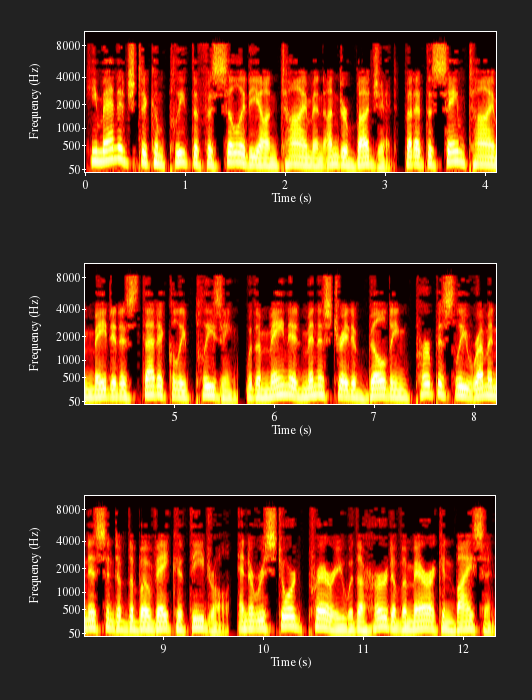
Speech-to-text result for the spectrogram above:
He managed to complete the facility on time and under budget, but at the same time made it aesthetically pleasing, with a main administrative building purposely reminiscent of the Beauvais Cathedral, and a restored prairie with a herd of American bison.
